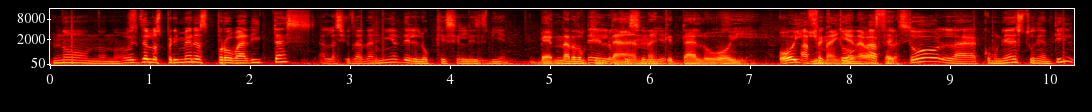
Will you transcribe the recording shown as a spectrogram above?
no, no, no, es de las primeras probaditas a la ciudadanía de lo que se les viene. Bernardo de Quintana. ¿qué tal hoy? Hoy y mañana va a estar así. afectó la comunidad estudiantil.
